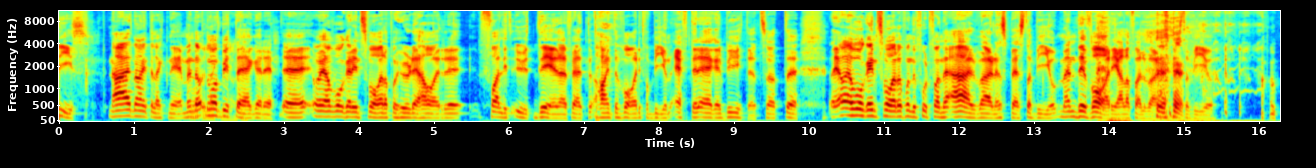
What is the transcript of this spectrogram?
Nej, de har inte lagt ner, men De har de, har bytt ner, ägare. Eh, och jag vågar inte svara på hur det har eh, fallit ut det, därför att jag har inte varit på bion efter ägarbytet. Så att eh, jag, vågar inte svara på om det fortfarande är världens bästa bio, men det var i alla fall världens bästa bio.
